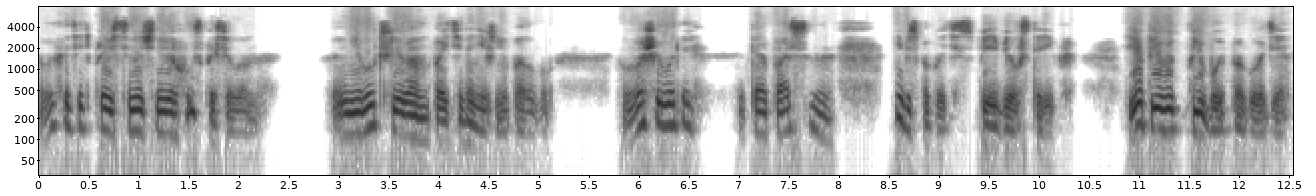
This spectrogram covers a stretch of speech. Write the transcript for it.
«Вы хотите провести ночь наверху?» — спросил он. «Не лучше ли вам пойти на нижнюю палубу? В ваши годы это опасно. Не беспокойтесь», — перебил старик. «Я привык к любой погоде.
